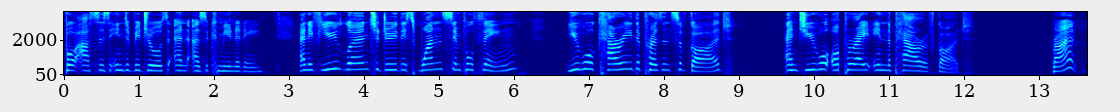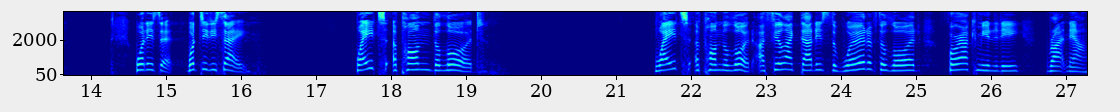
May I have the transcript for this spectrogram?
for us as individuals and as a community. And if you learn to do this one simple thing, you will carry the presence of God and you will operate in the power of God. Right? What is it? What did he say? Wait upon the Lord. Wait upon the Lord. I feel like that is the word of the Lord for our community right now.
